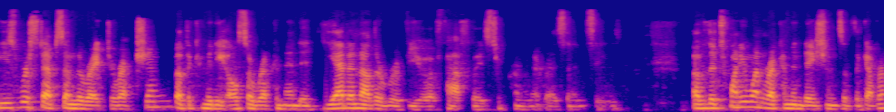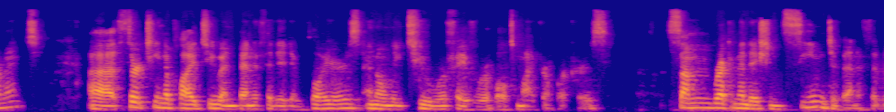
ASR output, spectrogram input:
These were steps in the right direction, but the committee also recommended yet another review of pathways to permanent residency. Of the 21 recommendations of the government, uh, 13 applied to and benefited employers, and only two were favorable to migrant workers. Some recommendations seemed to benefit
